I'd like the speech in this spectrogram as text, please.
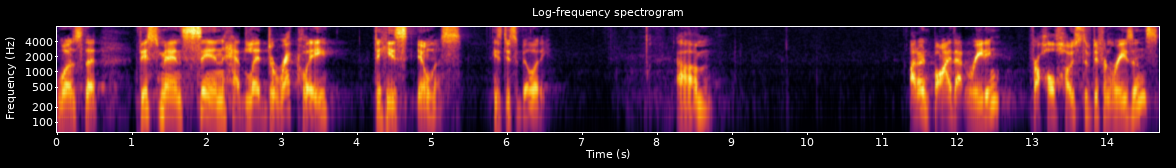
was that this man's sin had led directly to his illness, his disability. Um, I don't buy that reading for a whole host of different reasons.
